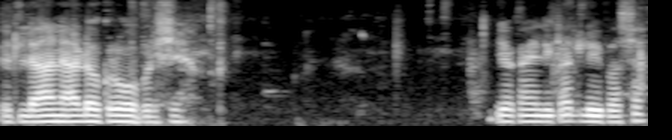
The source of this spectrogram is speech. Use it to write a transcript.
એટલે આને આડો કરવો પડશે એક અહીં કાઢી લઈ પાછા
